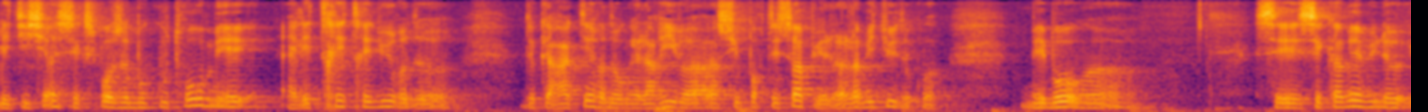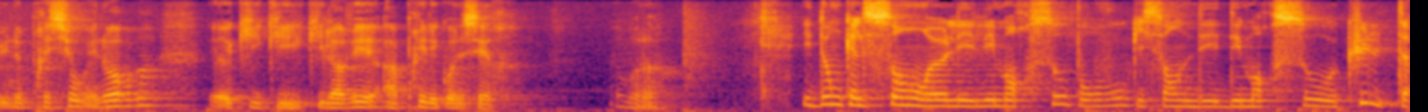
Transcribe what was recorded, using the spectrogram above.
Laetitia s'expose beaucoup trop, mais elle est très très dure de, de, caractère, donc elle arrive à supporter ça, puis elle a l'habitude. quoi. Mais bon, euh, c'est quand même une, une pression énorme euh, qu'il qui, avait après les concerts. Voilà. Et donc, quels sont les, les, morceaux pour vous qui sont des, des morceaux cultes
